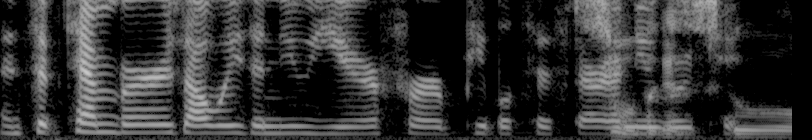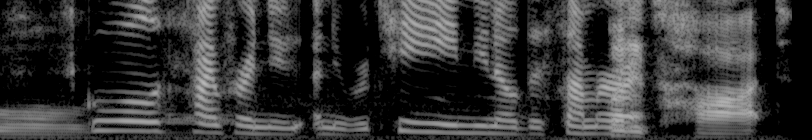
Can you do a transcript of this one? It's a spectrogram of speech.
And September is always a new year for people to start a new routine. school. School, it's time for a new a new routine. You know, the summer But it's hot.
